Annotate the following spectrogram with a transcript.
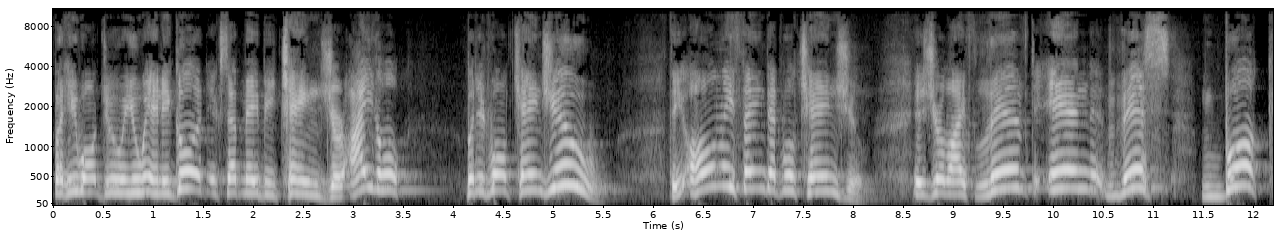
but he won't do you any good except maybe change your idol, but it won't change you. The only thing that will change you is your life lived in this book.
